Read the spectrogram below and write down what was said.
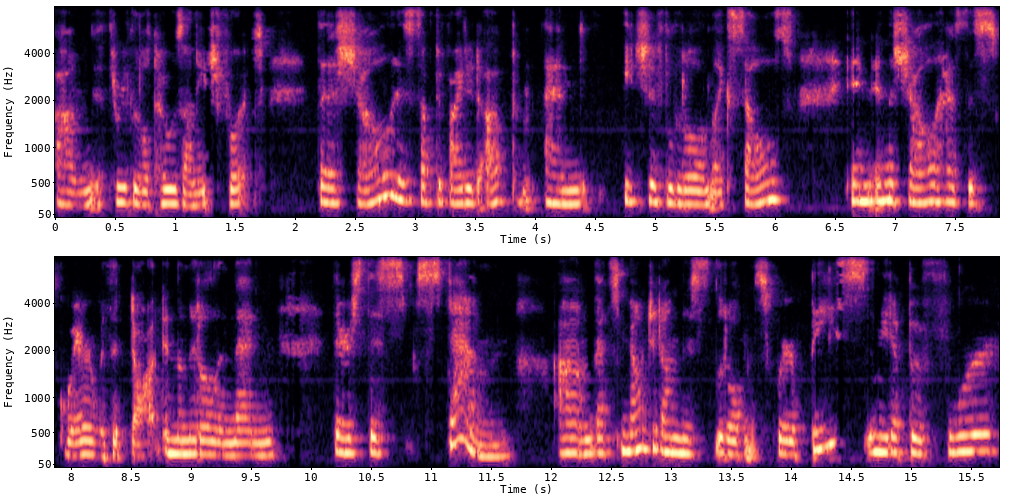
um, three little toes on each foot. The shell is subdivided up and each of the little like cells in, in the shell has this square with a dot in the middle and then there's this stem um, that's mounted on this little square base made up of four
